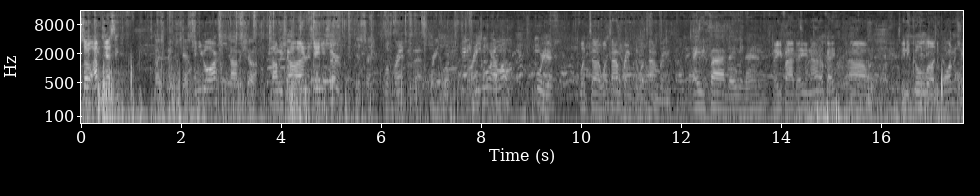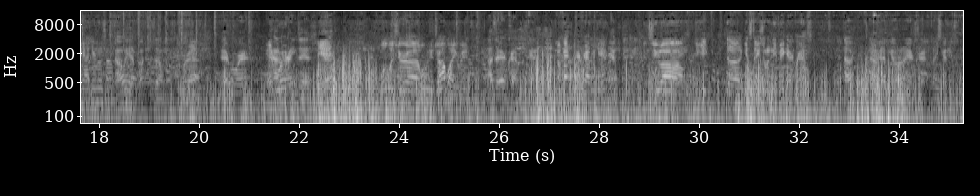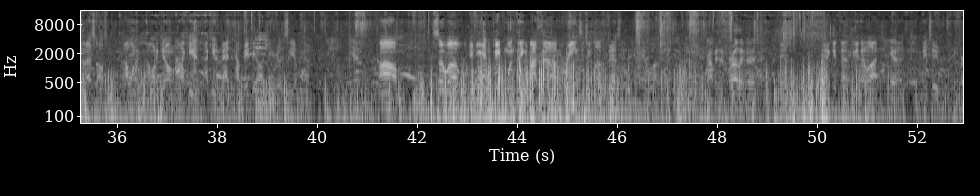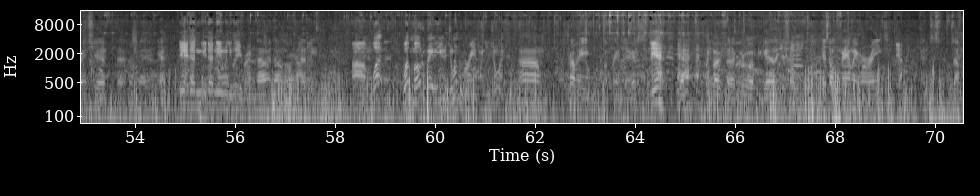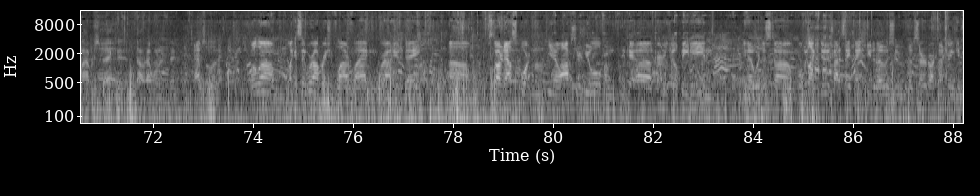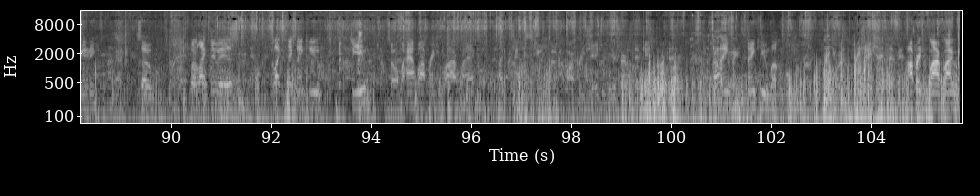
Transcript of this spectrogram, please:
So I'm Jesse, Nice to meet you, Jesse. and you are Tommy Shaw. Tommy Shaw. I understand you served. Yes, sir. What branch was that? Marine Corps. Marine Corps. How long? Four years. What uh, what time frame to what time frame? 85 to 89. 85 to 89. Okay. Um, any cool uh, deployments you had during those times? Oh, yeah, bunches of them. Where at? Everywhere. Everywhere? Yeah. What was your uh, what was your job while you were in? I was an aircraft mechanic. Okay, aircraft mechanic. Yeah. Did you um did you get, uh, get stationed on any big aircraft? No, no, I had to go on an aircraft. Thank goodness. No, that's awesome. I want I want to get on one. I can't I can't imagine how big they are. So you really see them. You know? Yeah. Um, so uh, if you had to pick one thing about the Marines that you love the best, what would you say it was? Probably the brotherhood, Yeah, I get that. We get that a lot. Yeah. Me too. friendship. Uh, yeah. Yeah, it doesn't it doesn't end when you leave, right? No, it don't. It doesn't. Um, what what motivated you to join the Marines when you joined? Um, probably my friend Darius. Yeah. Yeah. We both uh, grew up together. His whole, his whole family were Marines. Yeah. And just something I respected and thought I wanted to do. Absolutely. Well, um, like I said, we're Operation Fly Our Flag, and we're out here today. Um, started out supporting, you know, Officer Huel from, from uh, Kernersville PD, and you know, we're just um, what we like to do is try to say thank you to those who have served our country and community. So, what I'd like to do is, I'd like to say thank you to you. So, on behalf of Operation Fly Our Flag, I'd like to present this to you a token of our appreciation for your service and dedication to our country. That's awesome, Thank, man. thank you and welcome home, my brother. Thank you, brother. Appreciate man. Operation Fly Our Flag.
